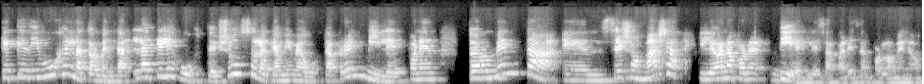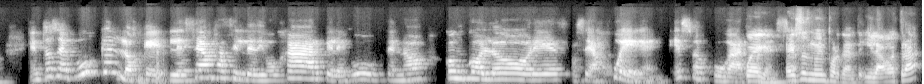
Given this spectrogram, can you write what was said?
que que dibujen la tormenta, la que les guste. Yo uso la que a mí me gusta, pero hay miles. Ponen tormenta en sellos maya y le van a poner 10, les aparecen por lo menos. Entonces busquen los que les sean fácil de dibujar, que les gusten, ¿no? Con colores, o sea, jueguen. Eso es jugar. Jueguen, eso. es muy importante. Y la otra,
